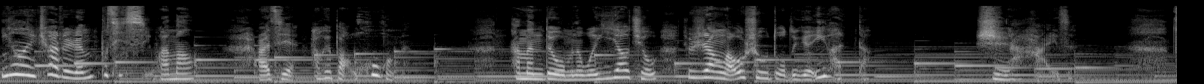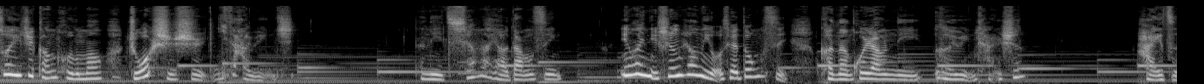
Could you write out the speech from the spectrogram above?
因为这儿的人不仅喜欢猫，而且还会保护我们。他们对我们的唯一要求就是让老鼠躲得远远的。是啊，孩子，做一只港口的猫着实是一大运气。但你千万要当心，因为你身上的有些东西可能会让你厄运缠身。孩子，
